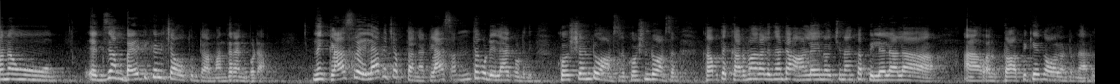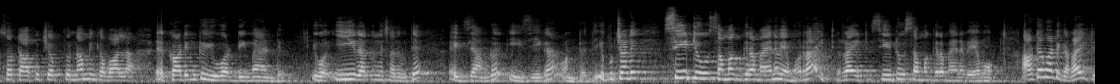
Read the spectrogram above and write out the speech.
మనం ఎగ్జామ్ బయటికి వెళ్ళి చదువుతుంటాం అందరం కూడా. నేను క్లాస్లో ఇలాగే చెప్తాను క్లాస్ అంతా కూడా ఇలాగే ఉంటుంది. Question to answer question to answer కాకపోతే కర్మ కలిగిందంటే ఆన్లైన్ వచ్చినాక పిల్లలు అలా వాళ్ళ టాపికే కావాలంటున్నారు. సో టాపిక్ చెప్తున్నాం ఇంకా వాళ్ళ అకార్డింగ్ టు యువర్ డిమాండ్ ఇగో ఈ రకంగా చదివితే ఎగ్జామ్లో ఈజీగా ఉంటుంది. ఇప్పుడు చూడండి సి టూ సమగ్రమైనవేమో. రైట్ రైట్ సి టూ సమగ్రమైనవేమో. ఆటోమేటిక్గా రైట్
